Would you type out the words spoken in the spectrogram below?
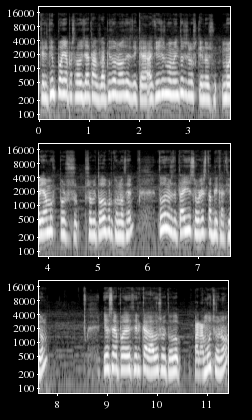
que el tiempo haya pasado ya tan rápido, ¿no? Desde que aquellos momentos en los que nos moríamos por, sobre todo por conocer todos los detalles sobre esta aplicación. Y se puede decir que ha dado sobre todo para mucho, ¿no?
